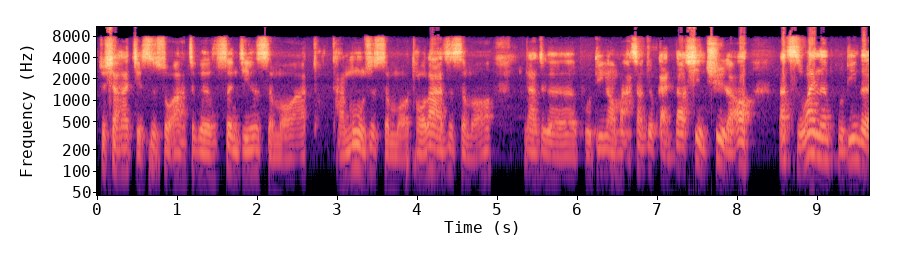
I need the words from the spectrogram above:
就向他解释说：“啊，这个圣经是什么啊？塔木是什么？头蜡是什么？”那这个普丁哦，马上就感到兴趣了哦。那此外呢，普丁的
